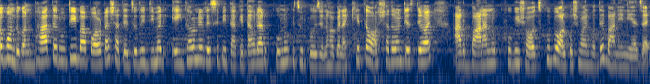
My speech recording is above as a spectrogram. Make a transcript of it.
তো বন্ধুগণ, ভাত, রুটি বা পরোটার সাথে যদি ডিমের এই ধরনের রেসিপি থাকে, তাহলে আর কোনো কিছুর প্রয়োজন হবে না। খেতে অসাধারণ টেস্টি হয় আর বানানো খুবই সহজ, খুবই অল্প সময়ের মধ্যে বানিয়ে নেওয়া যায়।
